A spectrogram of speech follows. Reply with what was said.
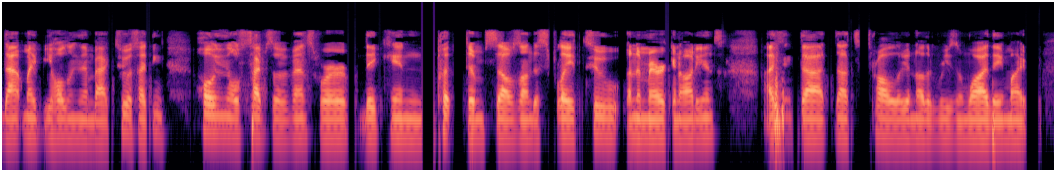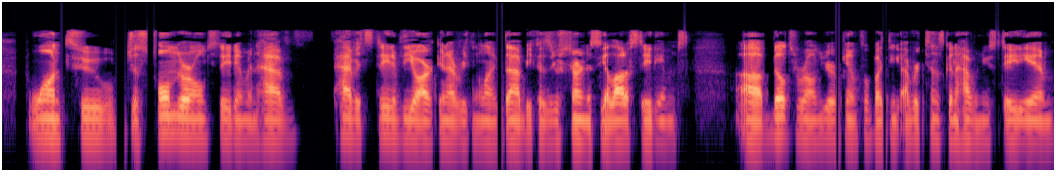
that might be holding them back too. So I think holding those types of events where they can put themselves on display to an American audience, I think that that's probably another reason why they might want to just own their own stadium and have have it state of the art and everything like that because you're starting to see a lot of stadiums uh, built around European football. I think Everton's going to have a new stadium.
